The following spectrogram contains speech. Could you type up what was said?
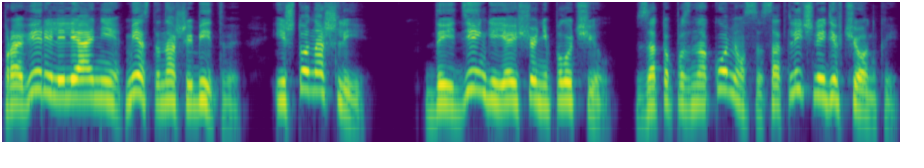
проверили ли они место нашей битвы и что нашли. Да и деньги я еще не получил. Зато познакомился с отличной девчонкой,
